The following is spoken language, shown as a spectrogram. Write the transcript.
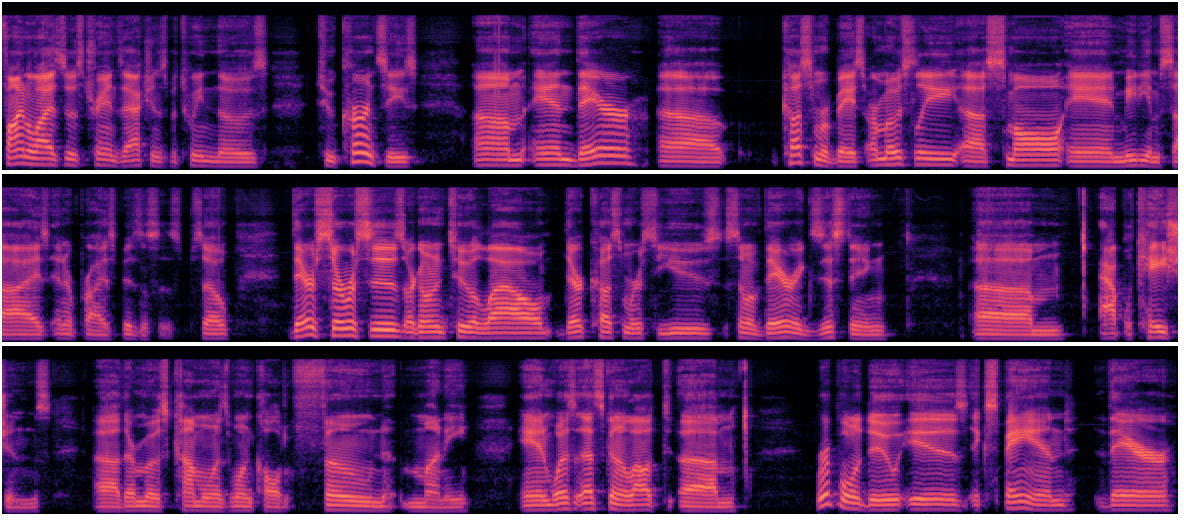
finalize those transactions between those two currencies. Um, and their uh, customer base are mostly uh, small and medium sized enterprise businesses. So their services are going to allow their customers to use some of their existing um, applications. Uh, their most common one is one called Phone Money. And what that's going to allow um, Ripple to do is expand their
